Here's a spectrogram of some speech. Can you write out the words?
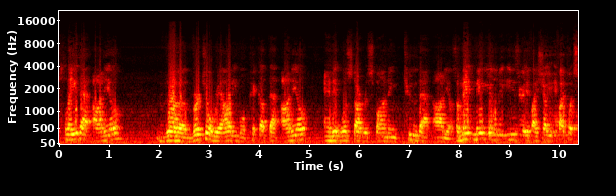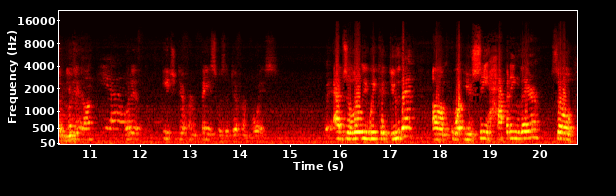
play that audio, the virtual reality will pick up that audio and it will start responding to that audio. So may, maybe it'll be easier if I show you, if I put some music on. yeah. What if each different face was a different voice? Absolutely, we could do that. Um, what you see happening there, so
